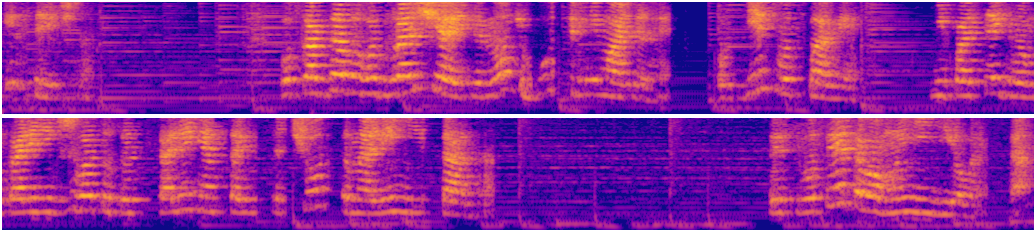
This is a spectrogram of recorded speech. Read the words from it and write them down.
И встречно. Вот когда вы возвращаете ноги, будьте внимательны. Вот здесь мы с вами не подтягиваем колени к животу, то есть колени остаются четко на линии таза. То есть вот этого мы не делаем. Да?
